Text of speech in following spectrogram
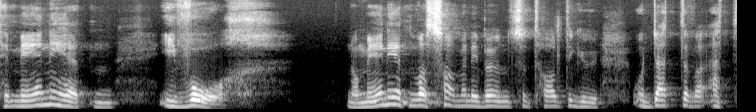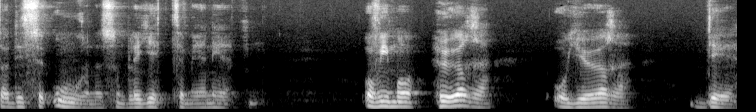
til menigheten i vår. Når menigheten var sammen i bønnen, så talte Gud. Og dette var et av disse ordene som ble gitt til menigheten. Og vi må høre og gjøre det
